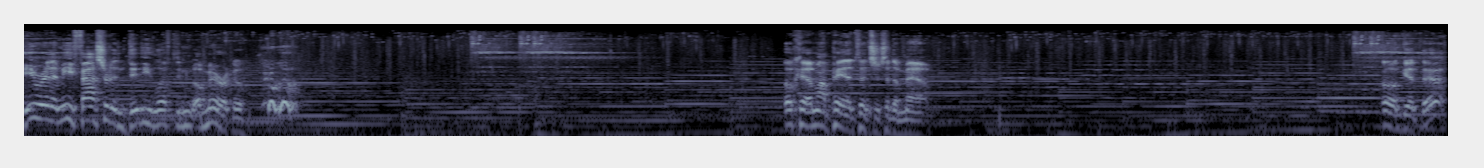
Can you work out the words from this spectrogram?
He ran at me faster than Diddy left in America. okay, I'm not paying attention to the map. Oh, get that.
